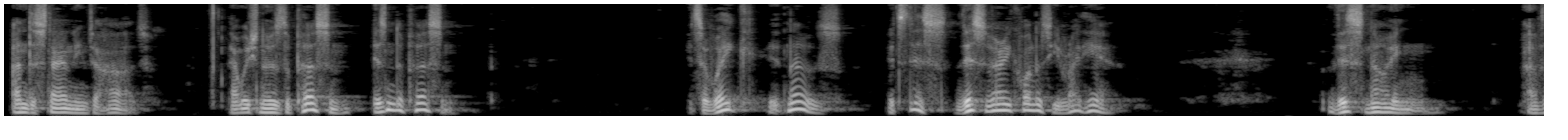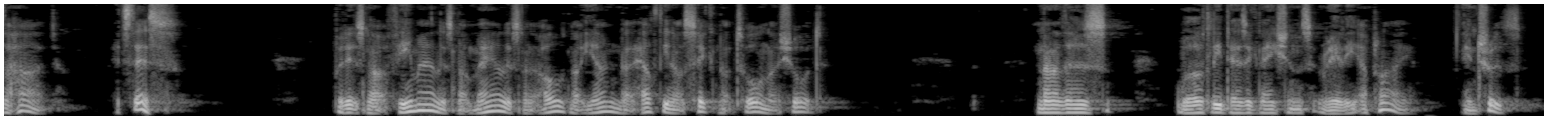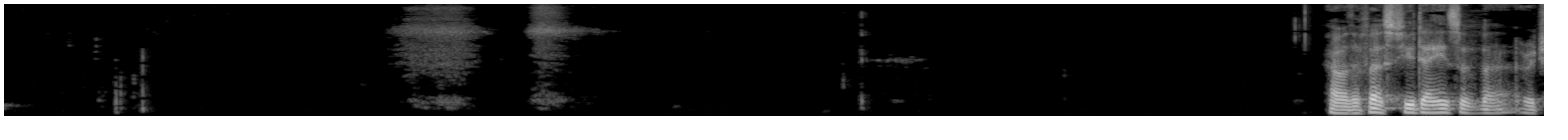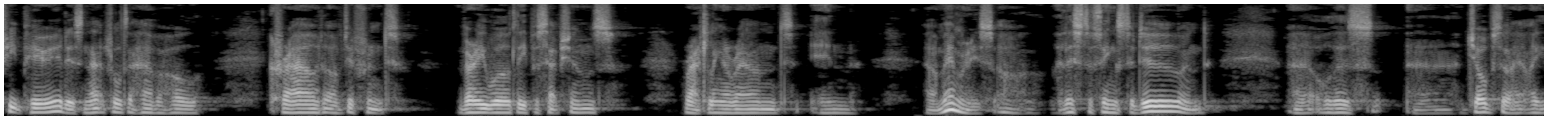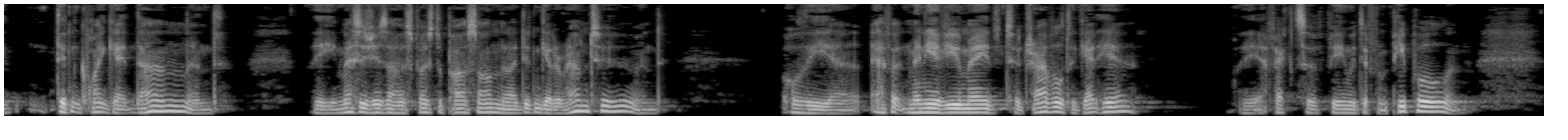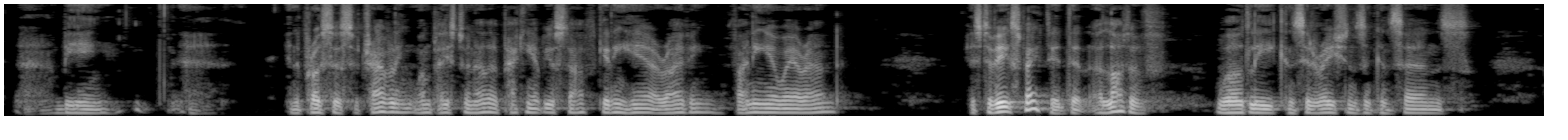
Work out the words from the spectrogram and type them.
understanding to heart. That which knows the person isn't a person. It's awake, it knows. It's this, this very quality right here. This knowing of the heart. It's this. But it's not female, it's not male, it's not old, not young, not healthy, not sick, not tall, not short. None of those worldly designations really apply in truth. Oh, the first few days of a retreat period, it's natural to have a whole crowd of different, very worldly perceptions rattling around in our memories. Oh, the list of things to do and uh, all those uh, jobs that I, I, didn't quite get done, and the messages I was supposed to pass on that I didn't get around to, and all the uh, effort many of you made to travel to get here, the effects of being with different people and uh, being uh, in the process of traveling one place to another, packing up your stuff, getting here, arriving, finding your way around. It's to be expected that a lot of worldly considerations and concerns,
